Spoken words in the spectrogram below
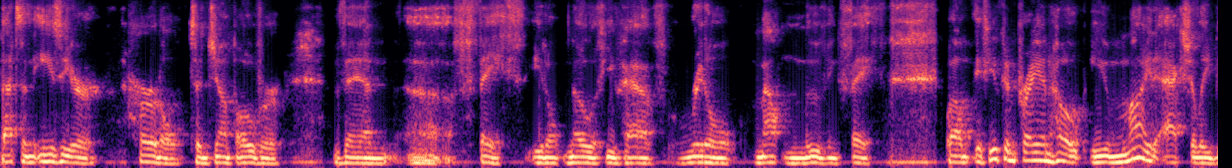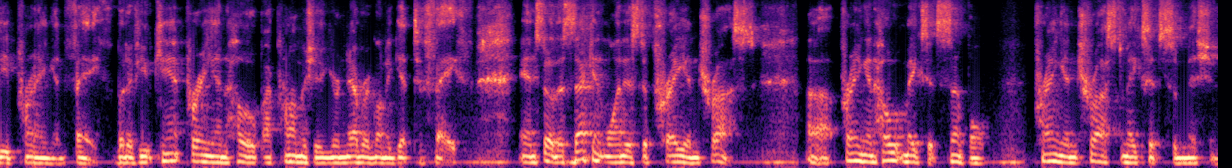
that's an easier hurdle to jump over than uh, faith. You don't know if you have real mountain moving faith. Well, if you can pray in hope, you might actually be praying in faith. But if you can't pray in hope, I promise you, you're never going to get to faith. And so the second one is to pray in trust. Uh, praying in hope makes it simple, praying in trust makes it submission.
